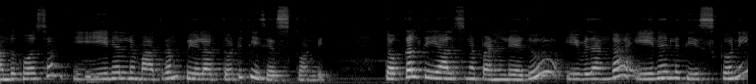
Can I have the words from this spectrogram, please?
అందుకోసం ఈ ఈనెల్ని మాత్రం పీలర్ తోటి తీసేసుకోండి. తొక్కలు తీయాల్సిన పని లేదు. ఈ విధంగా ఈనెల్ని తీసుకొని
